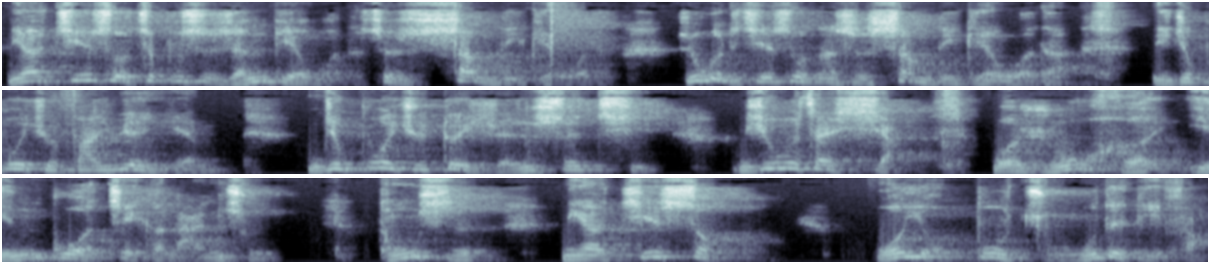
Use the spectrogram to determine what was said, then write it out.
你要接受，这不是人给我的，这是上帝给我的。如果你接受那是上帝给我的，你就不会去发怨言，你就不会去对人生气，你就会在想我如何赢过这个难处。同时，你要接受我有不足的地方，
